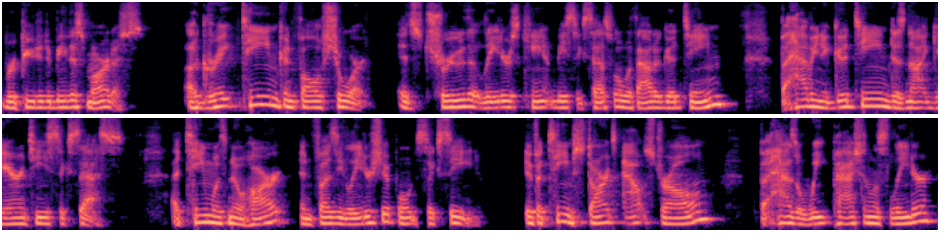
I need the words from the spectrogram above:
reputed to be the smartest. A great team can fall short. It's true that leaders can't be successful without a good team, but having a good team does not guarantee success. A team with no heart and fuzzy leadership won't succeed. If a team starts out strong, but has a weak, passionless leader,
